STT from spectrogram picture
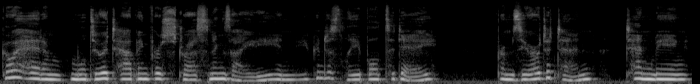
go ahead and we'll do a tapping for stress and anxiety, and you can just label today from 0 to 10, 10 being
